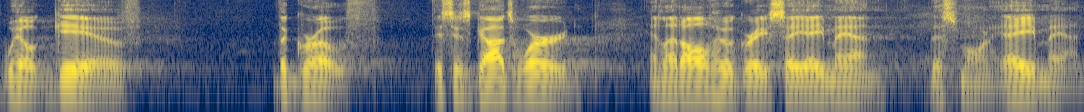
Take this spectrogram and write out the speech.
will give the growth. This is God's word. And let all who agree say amen this morning. Amen.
